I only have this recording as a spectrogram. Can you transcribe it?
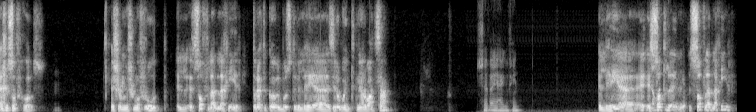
آخر صف خالص. مش مش المفروض. ال- الصف اللي قبل الأخير. طلعت القيمه ال positive اللي هي 0.249 مش شايف أي حاجة فين؟ اللي هي دوت السطر الصف اللي قبل الأخير.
